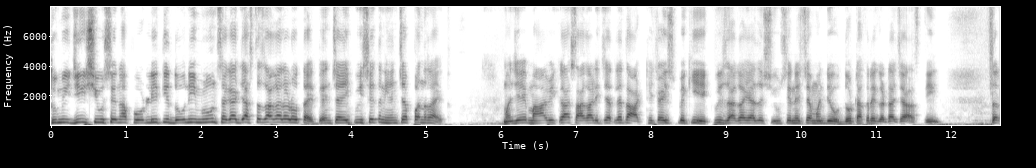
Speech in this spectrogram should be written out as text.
तुम्ही जी शिवसेना फोडली ती दोन्ही मिळून सगळ्यात जास्त जागा लढवत आहेत त्यांच्या एकवीस आहेत आणि ह्यांच्या पंधरा आहेत. म्हणजे महाविकास आघाडीच्यातल्या तर अठ्ठेचाळीसपैकी एकवीस जागा या जर शिवसेनेच्या म्हणजे उद्धव ठाकरे गटाच्या असतील तर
